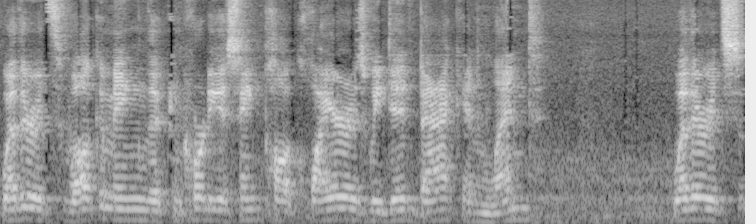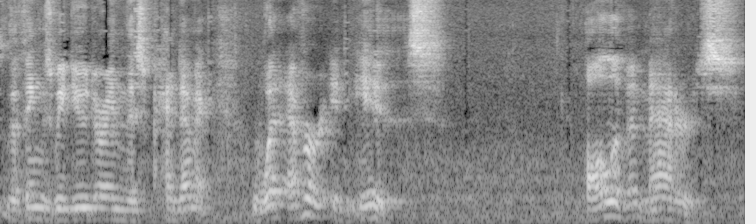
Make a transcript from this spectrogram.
whether it's welcoming the Concordia St. Paul choir as we did back in Lent, whether it's the things we do during this pandemic, whatever it is, all of it matters.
